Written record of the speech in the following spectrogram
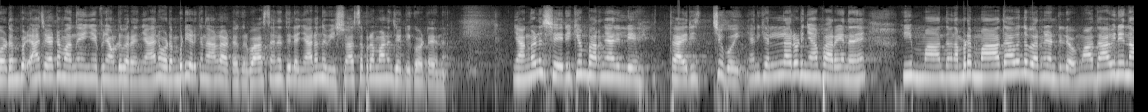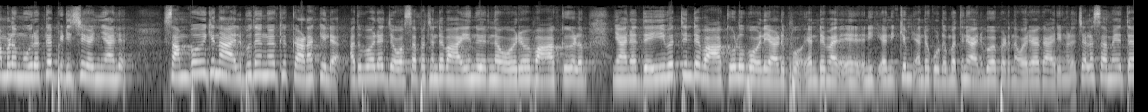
ഉടമ്പടി ആ ചേട്ടൻ വന്നു കഴിഞ്ഞപ്പോൾ ഞങ്ങൾ പറയാം ഞാൻ ഉടമ്പടി എടുക്കുന്ന ആളാട്ടോ കൃപാസനത്തിൽ ഞാനൊന്ന് വിശ്വാസ പ്രമാണം ചൊല്ലിക്കോട്ടെ എന്ന്. ഞങ്ങൾ ശരിക്കും പറഞ്ഞാലില്ലേ തരിച്ചു പോയി എനിക്ക് എല്ലാവരോടും ഞാൻ പറയുന്നത് ഈ മാതാ നമ്മുടെ മാതാവ് എന്ന് പറഞ്ഞിട്ടുണ്ടല്ലോ മാതാവിനെ നമ്മൾ മുരക്കെ പിടിച്ചു കഴിഞ്ഞാൽ സംഭവിക്കുന്ന അത്ഭുതങ്ങൾക്ക് കണക്കില്ല അതുപോലെ ജോസഫച്ചന്റെ വായിൽ നിന്ന് വരുന്ന ഓരോ വാക്കുകളും ഞാൻ ദൈവത്തിന്റെ വാക്കുകൾ പോലെയാണ് ഇപ്പോൾ എന്റെ എനിക്ക് എനിക്കും എന്റെ കുടുംബത്തിനും അനുഭവപ്പെടുന്ന ഓരോ കാര്യങ്ങൾ ചില സമയത്ത്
